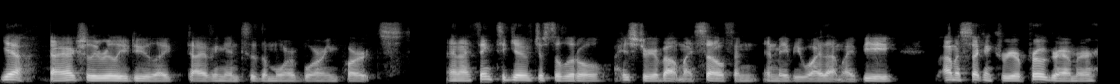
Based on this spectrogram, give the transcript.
Yeah, I actually really do like diving into the more boring parts. And I think to give just a little history about myself and, and maybe why that might be, I'm a second career programmer.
